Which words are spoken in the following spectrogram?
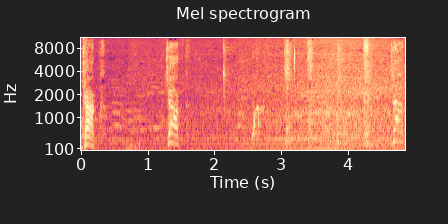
Jack. Jack. Jack.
